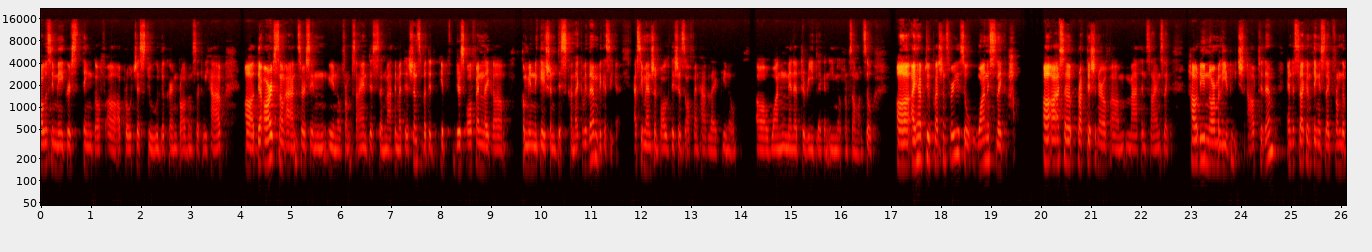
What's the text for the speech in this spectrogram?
policymakers think of uh, approaches to the current problems that we have, uh, there are some answers in, you know, from scientists and mathematicians, but it, it, there's often like a communication disconnect with them because, as you mentioned, politicians often have like, you know, uh, one minute to read like an email from someone. So uh, I have two questions for you. So one is like, uh, as a practitioner of um, math and science, like how do you normally reach out to them? And the second thing is like from the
